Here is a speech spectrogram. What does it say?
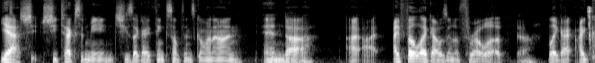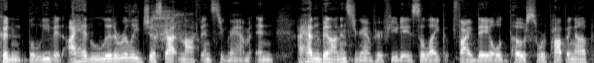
yeah, she she texted me and she's like, I think something's going on, and uh, I, I I felt like I was gonna throw up. Yeah. Like I, I couldn't believe it. I had literally just gotten off Instagram and I hadn't been on Instagram for a few days. So like five day old posts were popping up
